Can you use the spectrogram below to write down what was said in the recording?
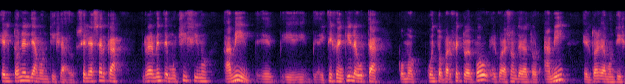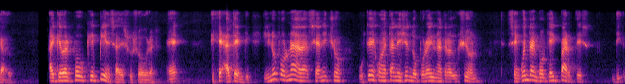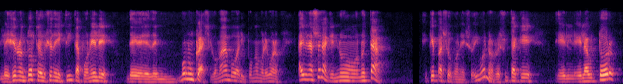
El tonel de amontillado. Se le acerca realmente muchísimo. A mí, eh, y a Stephen King le gusta como cuento perfecto de Poe, El corazón del actor. A mí, El tonel de amontillado. Hay que ver Poe qué piensa de sus obras. ¿eh? Atenti. Y no por nada se han hecho, ustedes cuando están leyendo por ahí una traducción, se encuentran con que hay partes, leyeron dos traducciones distintas, ponele de, bueno, un clásico, Madame Bovary, pongámosle, bueno, hay una zona que no, no está. ¿Qué pasó con eso? Y bueno, resulta que el, el autor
